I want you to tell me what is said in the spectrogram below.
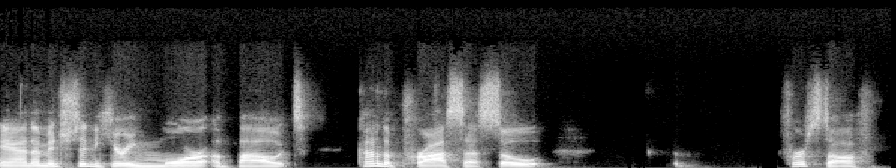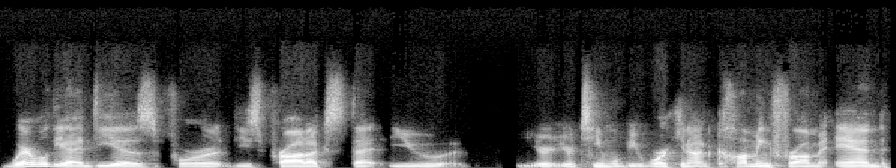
And I'm interested in hearing more about kind of the process. So, first off, where will the ideas for these products that you your, your team will be working on coming from? And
